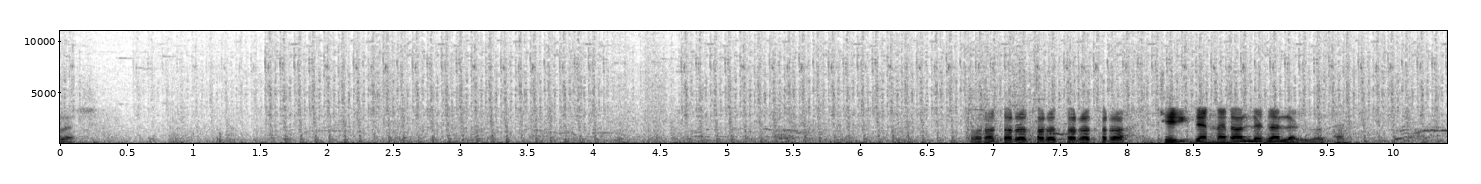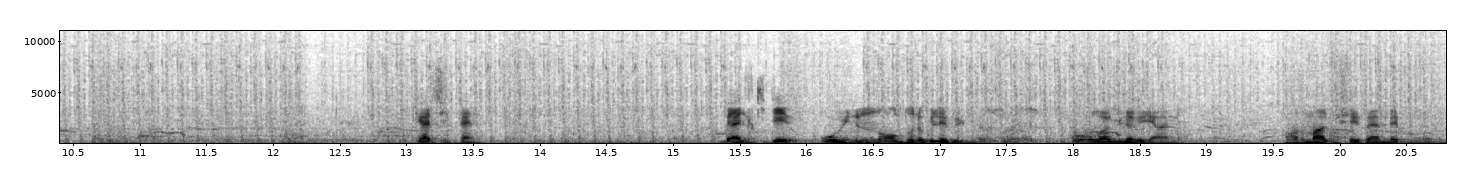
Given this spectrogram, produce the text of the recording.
Ver. Tara tara tara tara tara. İçeri gidenleri hallederler zaten. Gerçekten belki de oyunun olduğunu bile bilmiyorsunuz. Bu olabilir yani. Normal bir şey ben de bilmiyorum.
